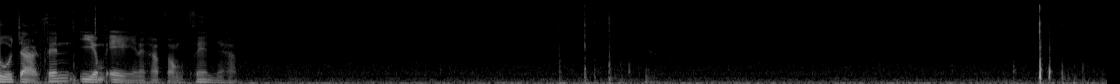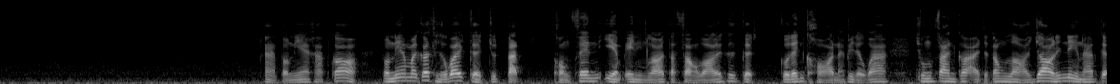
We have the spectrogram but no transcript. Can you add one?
ดูจากเส้น EMA นะครับสองเส้นนะครับอ่าตรงนี้ครับก็ตรงนี้มันก็ถือว่าเกิดจุดตัดของเส้น EMA 100 ตัด 200ก็คือเกิด Golden Core นะพี่แต่ว่าช่วงสั้นก็อาจจะต้องรอย่อนิดนึงนะครับก็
